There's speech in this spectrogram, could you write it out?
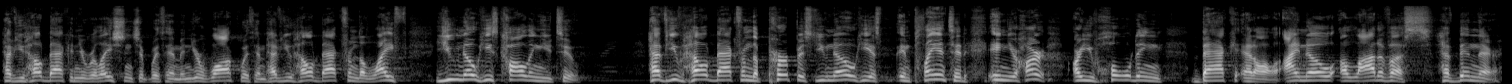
Have you held back in your relationship with Him, in your walk with Him? Have you held back from the life you know He's calling you to? Have you held back from the purpose you know He has implanted in your heart? Are you holding back at all? I know a lot of us have been there.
